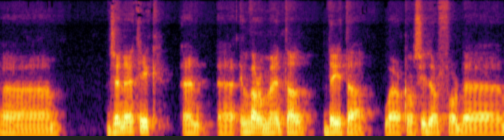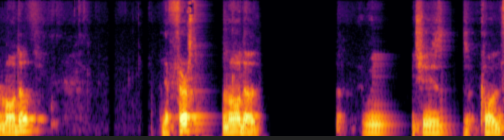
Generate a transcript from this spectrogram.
um, genetic and uh, environmental data were considered for the model. The first model which is called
